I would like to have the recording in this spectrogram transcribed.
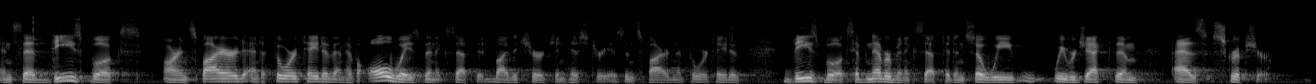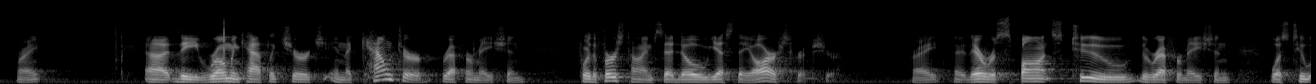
and said these books are inspired and authoritative and have always been accepted by the church in history as inspired and authoritative. These books have never been accepted, and so we, we reject them as scripture, right? Uh, the Roman Catholic Church in the Counter Reformation, for the first time, said, no, yes, they are scripture, right? Their response to the Reformation was to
